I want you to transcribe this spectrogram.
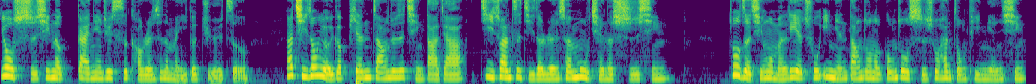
用时薪的概念去思考人生的每一个抉择。那其中有一个篇章就是请大家计算自己的人生目前的时薪。作者请我们列出一年当中的工作时数和总体年薪，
